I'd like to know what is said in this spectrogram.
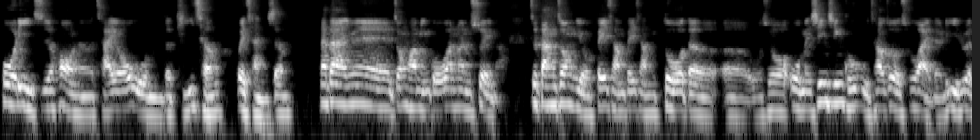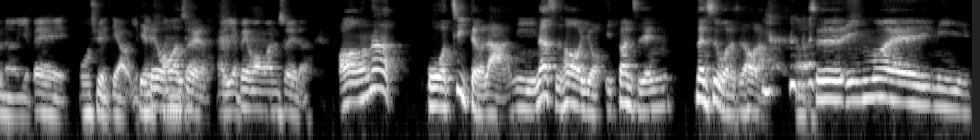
获利之后呢，才有我们的提成会产生。那当然，因为中华民国万万岁嘛，这当中有非常非常多的呃，我说我们辛辛苦苦操作出来的利润呢，也被剥削掉，也也被万万岁了，呃，也被万万岁了。哦，那我记得啦，你那时候有一段时间认识我的时候啦，呃是因为你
